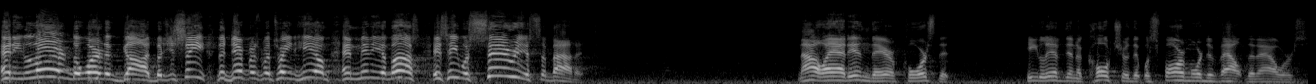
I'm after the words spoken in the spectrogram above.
and he learned the Word of God. But you see, the difference between him and many of us is he was serious about it. Now I'll add in there, of course, that he lived in a culture that was far more devout than ours.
